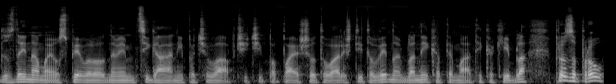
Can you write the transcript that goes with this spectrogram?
Do zdaj nam je uspevalo, ne vem, cigani, pa čevapčiči, pa pa je šel tovariš Tito, vedno je bila neka tematika, ki je bila pravzaprav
